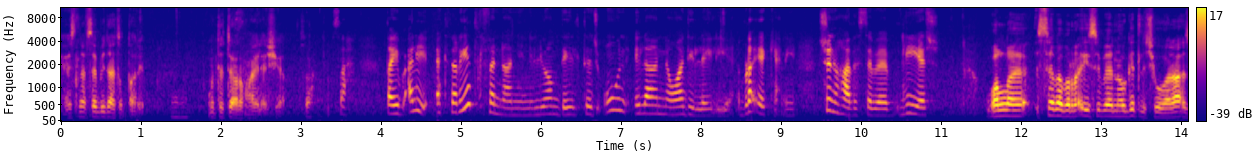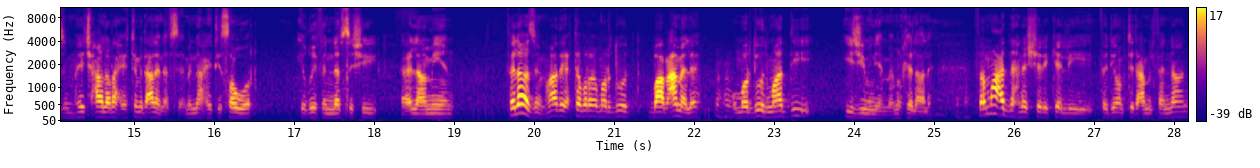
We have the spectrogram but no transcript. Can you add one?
يحس نفسه بداية الطريق. وأنت تعرف هاي الأشياء. صح. صح. طيب علي أكثرية الفنانين اليوم دي يلتجئون إلى النوادي الليلية. برأيك يعني شنو هذا السبب؟ ليش؟ والله السبب الرئيسي بأنه قلت لك هو لازم هيك حالة راح يعتمد على نفسه. من ناحية يصور يضيف لنفسه شيء. اعلاميا. فلازم هذا يعتبره مردود باب عمله ومردود مادي يجي من يمه من خلاله. فما عندنا إحنا الشركة اللي في يوم تدعم الفنان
